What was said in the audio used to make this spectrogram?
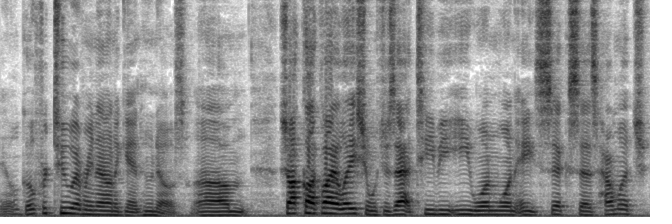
you know, go for two every now and again. Who knows? Um, shot clock violation, which is at TBE one one eight six, says how much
